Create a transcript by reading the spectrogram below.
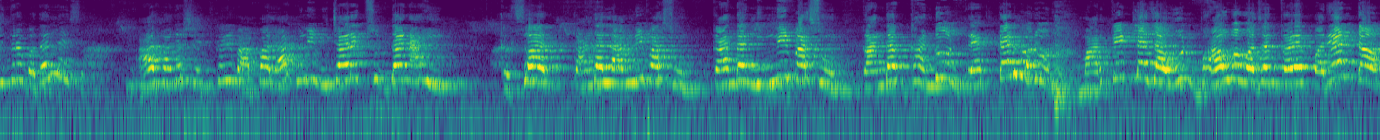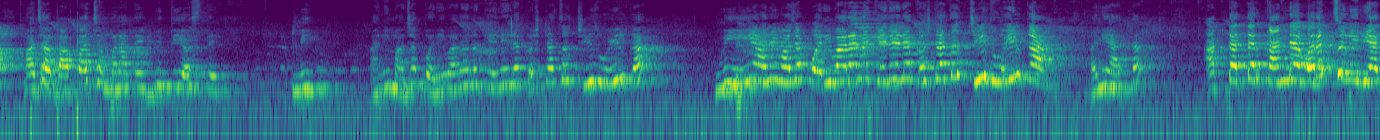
चित्र बदललंयस आज माझ्या शेतकरी बापाला कुणी विचारत सुद्धा नाही. सर कांदा लागणीपासून कांदा निघणीपासून कांदा खांडून ट्रॅक्टर भरून मार्केटला जाऊन भाव व वजन कळेपर्यंत माझ्या बापाच्या मनात एक भीती असते. मी आणि माझ्या परिवारानं केलेल्या कष्टाचं चीज होईल का? मी आणि माझ्या परिवारानं केलेल्या कष्टाचं चीज होईल का? आणि आता आता तर कांद्यावरच निर्यात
